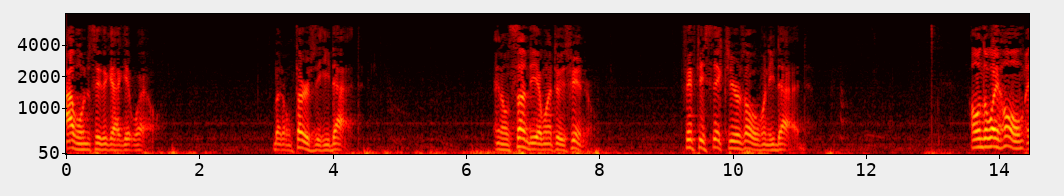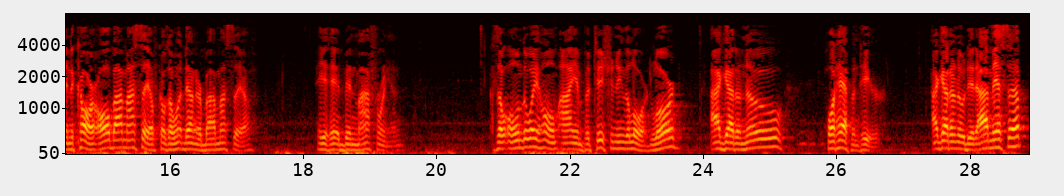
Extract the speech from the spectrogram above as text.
I wanted to see the guy get well. But on Thursday he died. And on Sunday I went to his funeral. 56 years old when he died. On the way home in the car, all by myself, because I went down there by myself, he had been my friend. So on the way home, I am petitioning the Lord. Lord, I got to know what happened here. I got to know, did I mess up?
